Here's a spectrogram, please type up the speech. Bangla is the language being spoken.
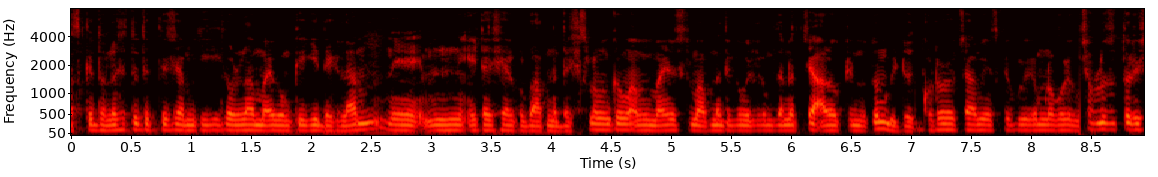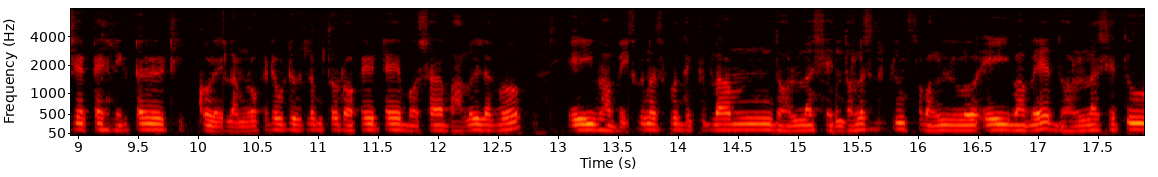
আজকে ধলা সেতু দেখতেছি আমি কি কি করলাম এবং কি কি দেখলাম এটা শেয়ার করব আপনাদের আসসালামু আলাইকুম, আমি মাইনুল ইসলাম, আপনাদেরকে ওয়েলকাম জানাচ্ছি আরও একটি নতুন ভিডিও ঘটনা হচ্ছে, আমি আজকে কুড়িগ্রাম নগরে সফলচত্বর এসে একটা হেলিকপ্টার ঠিক করেছিলাম রকেটে উঠে উঠলাম তো রকেটে বসা ভালোই লাগল। এইভাবে আসার পর দেখতে পেলাম ধরলা সেতু। ধরলা সেতু ফিলিংসটা ভালো লাগল। এইভাবে ধরলা সেতু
